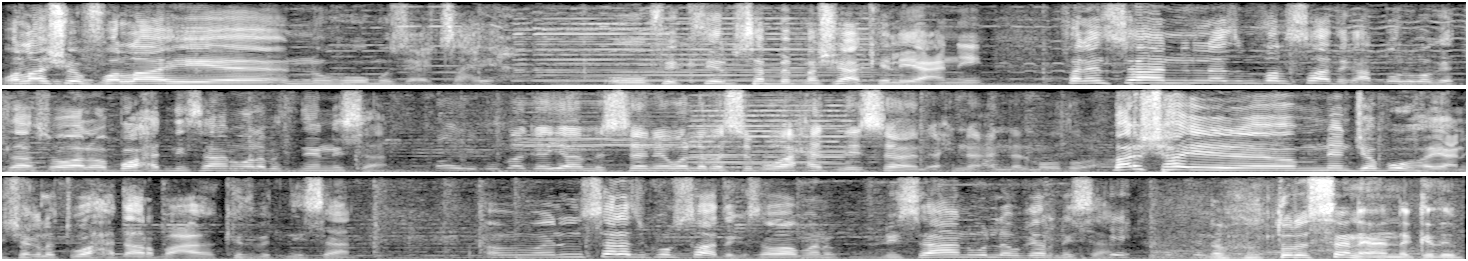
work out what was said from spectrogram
والله شوف والله آه، إنه هو مزعج صحيح. وفي كثير بسبب مشاكل يعني. فالإنسان لازم يظل صادق على طول الوقت لا سواء بواحد نيسان ولا باثنين نيسان. طيب وبقى أيام السنة ولا بس بواحد نيسان؟ إحنا عندنا الموضوع. بعرفش هاي آه، منين جابوها يعني؟ شغلة واحد أربعة كذبة نيسان. أم، الإنسان لازم يكون صادق سواء من بنيسان ولا بغير نيسان. طول السنة عندنا كذب.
